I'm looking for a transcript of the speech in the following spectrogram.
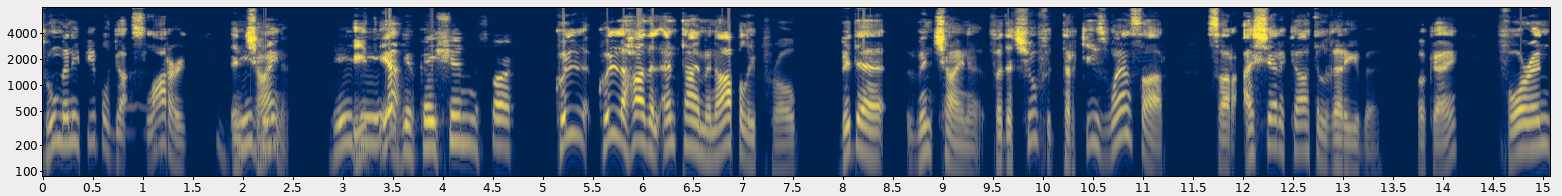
too many people got slaughtered in دي- China دي دي education stock كل كل هذا الانتاي مونوبولي بروب بدأ من تشاينا فدا تشوف التركيز وين صار؟ صار على الشركات الغريبة. أوكي foreign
